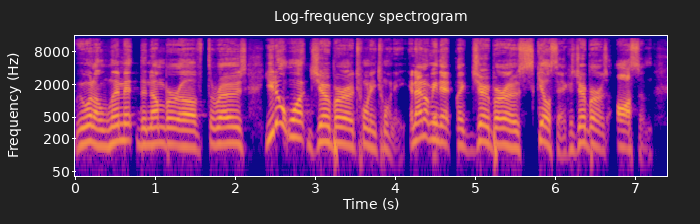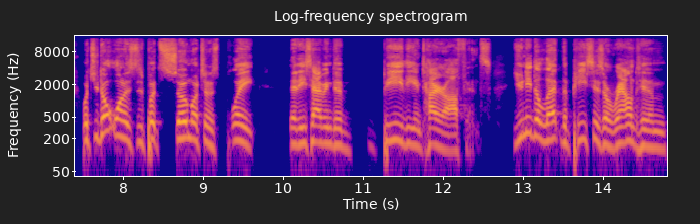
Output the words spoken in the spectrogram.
We want to limit the number of throws. You don't want Joe Burrow 2020. And I don't mean that like Joe Burrow's skill set, because Joe Burrow is awesome. What you don't want is to put so much on his plate that he's having to be the entire offense. You need to let the pieces around him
